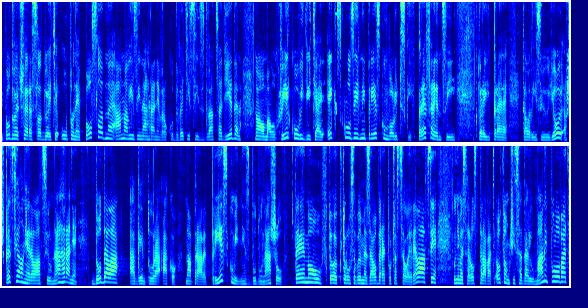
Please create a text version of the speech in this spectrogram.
podvečer, sledujete úplne posledné analýzy na hrane v roku 2021. No a o malú chvíľku uvidíte aj exkluzívny prieskum voličských preferencií, ktorý pre televíziu Joj a špeciálne reláciu na hrane dodala agentúra ako. No a práve prieskumy dnes budú našou témou, ktorou sa budeme zaoberať počas celej relácie. Budeme sa rozprávať o tom, či sa dajú manipulovať,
